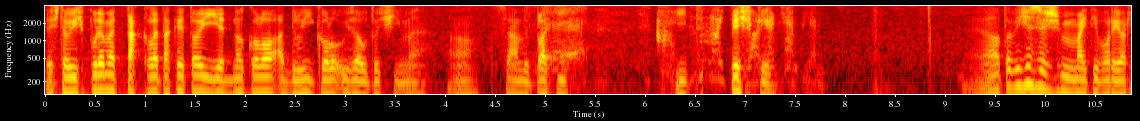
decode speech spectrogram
Když to, když půjdeme takhle, tak je to jedno kolo a druhý kolo už zautočíme. Jo, to se nám vyplatí jít pěšky. Jo, to víš, že jsi Mighty Warrior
